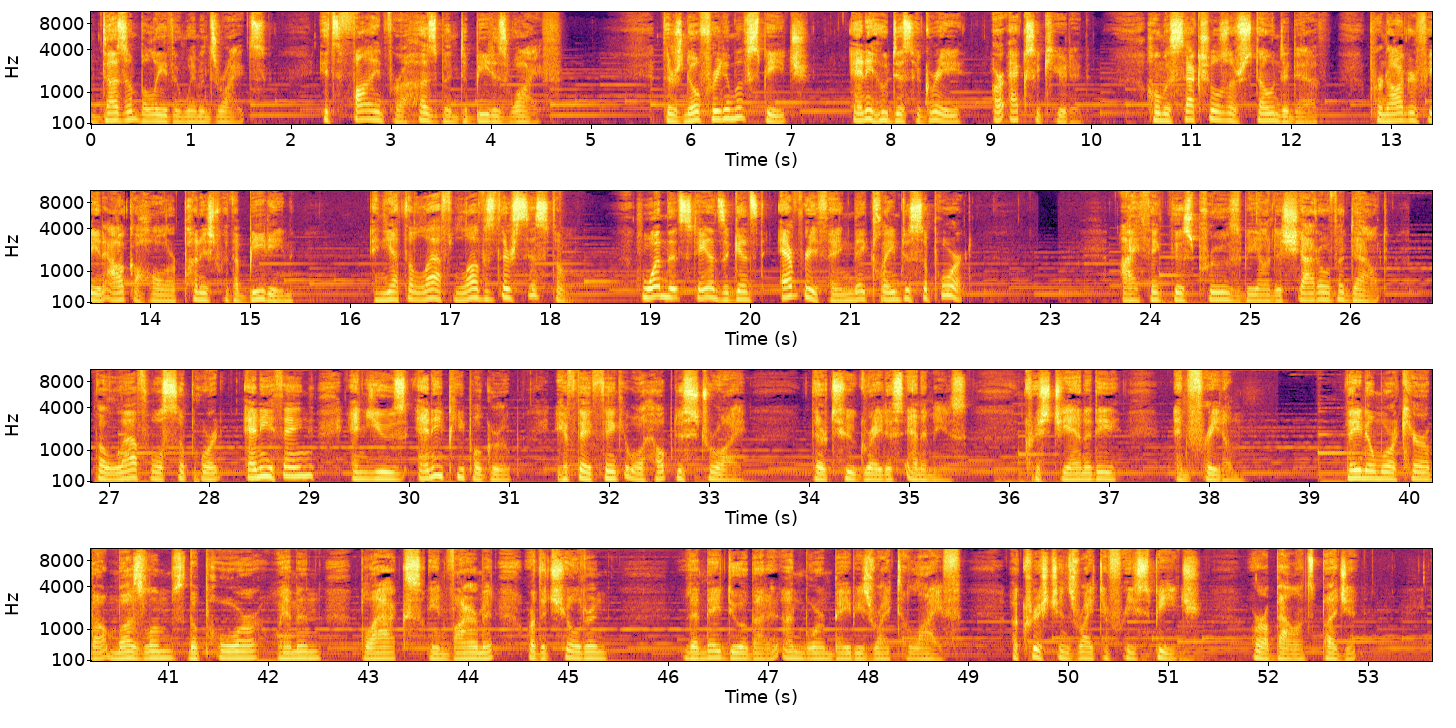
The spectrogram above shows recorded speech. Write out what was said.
doesn't believe in women's rights. It's fine for a husband to beat his wife. There's no freedom of speech. Any who disagree are executed. Homosexuals are stoned to death. Pornography and alcohol are punished with a beating. And yet the left loves their system, one that stands against everything they claim to support. I think this proves beyond a shadow of a doubt the left will support anything and use any people group if they think it will help destroy their two greatest enemies Christianity and freedom. They no more care about Muslims, the poor, women, blacks, the environment, or the children than they do about an unborn baby's right to life, a Christian's right to free speech, or a balanced budget.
